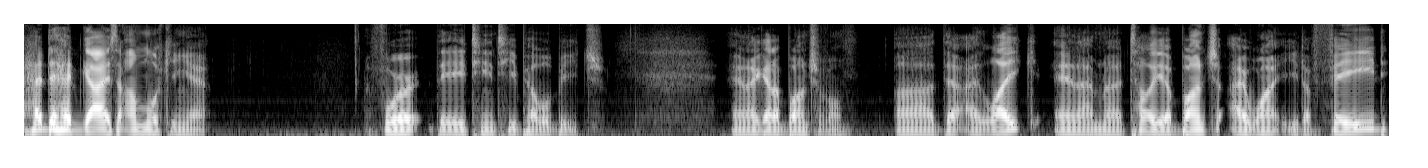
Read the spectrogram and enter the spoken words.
head-to-head guys, I'm looking at for the AT&T Pebble Beach, and I got a bunch of them uh, that I like, and I'm going to tell you a bunch I want you to fade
